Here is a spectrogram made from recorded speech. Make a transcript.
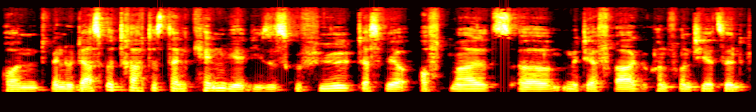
Und wenn du das betrachtest, dann kennen wir dieses Gefühl, dass wir oftmals äh, mit der Frage konfrontiert sind,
